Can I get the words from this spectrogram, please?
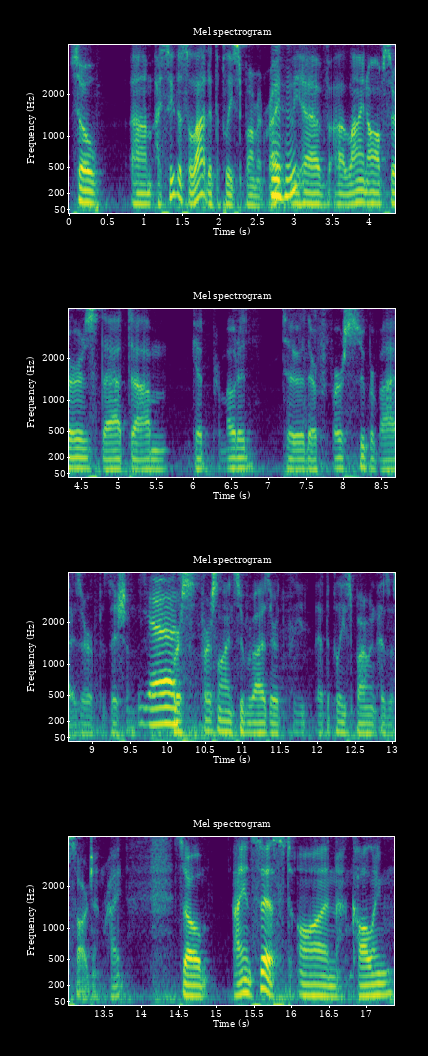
So um, I see this a lot at the police department, right? Mm-hmm. We have uh, line officers that um, get promoted to their first supervisor position. Yes. First, first line supervisor at the, at the police department as a sergeant, right? So I insist on calling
